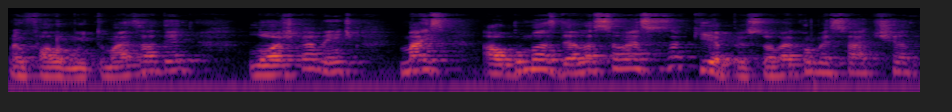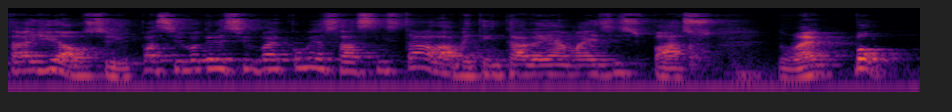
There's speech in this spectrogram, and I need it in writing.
Eu falo muito mais lá dentro, logicamente, mas algumas delas são essas aqui. A pessoa vai começar a te chantagear, ou seja, o passivo-agressivo vai começar a se instalar, vai tentar ganhar mais espaço, não é? Bom,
